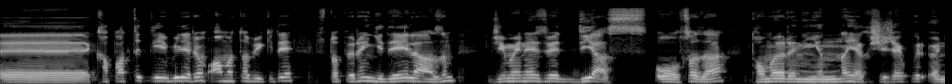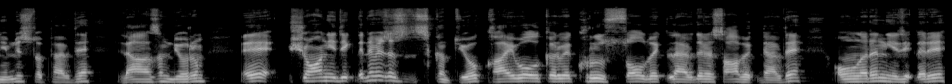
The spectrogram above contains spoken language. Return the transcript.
e, kapattık diyebilirim. Ama tabii ki de stoperin yedeği lazım. Jimenez ve Diaz olsa da Tomori'nin yanına yakışacak bir önemli stoper de lazım diyorum. E, şu an yedeklerimizde sıkıntı yok. Kyle Walker ve Cruz sol beklerde ve sağ beklerde. Onların yedekleri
